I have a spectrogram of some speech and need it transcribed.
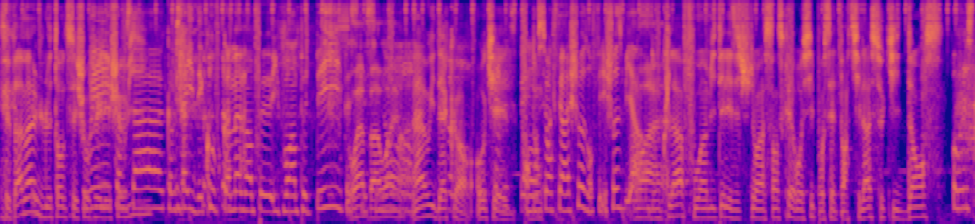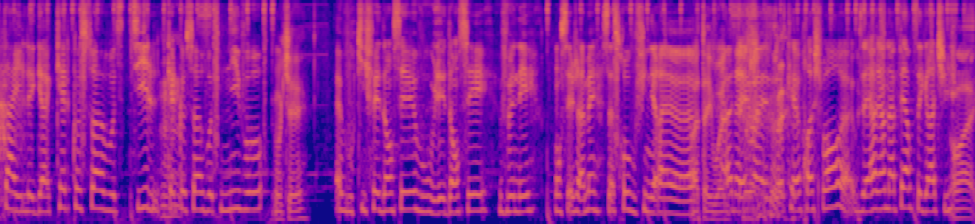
c'est- pas mal le temps de s'échauffer oui, les comme chevilles. ça, comme ça, ils découvrent quand même un peu, ils voient un peu de pays. Parce Ouais, que bah sinon, ouais. euh, Ah oui, d'accord. Ok. on- Donc, si on fait les choses, on fait les choses bien. Ouais. donc là, faut inviter les étudiants à s'inscrire aussi pour cette partie-là. Ceux qui dansent. All style, les gars, quel que soit votre style, Mhm. quel que soit votre niveau, Ok. Vous kiffez danser, vous voulez danser, venez. On sait jamais. Ça se trouve, vous finirez euh, À Taïwan. à Taïwan. Donc euh, franchement, euh, vous avez rien à perdre, c'est gratuit. Ouais,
